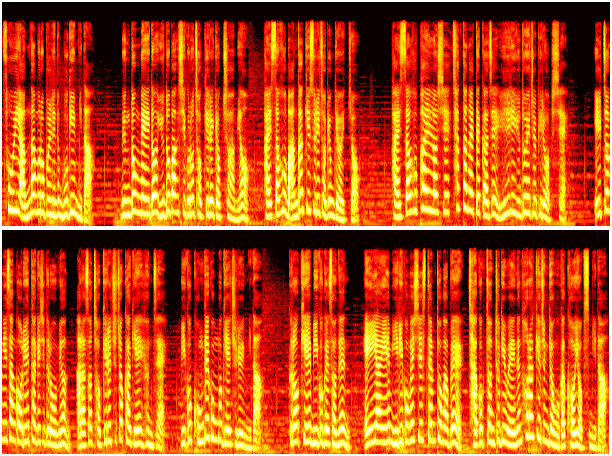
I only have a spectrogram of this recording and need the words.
소위 암남으로 불리는 무기입니다. 능동 레이더 유도 방식으로 적기를 격추하며 발사 후 망각 기술이 적용되어 있죠. 발사 후 파일럿이 착탄할 때까지 일일이 유도해줄 필요 없이 일정 이상 거리에 타겟이 들어오면 알아서 적기를 추적하기에 현재 미국 공대 공무기의 주류입니다. 그렇기에 미국에서는 AIM-120의 시스템 통합을 자국 전투기 외에는 허락해준 경우가 거의 없습니다.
